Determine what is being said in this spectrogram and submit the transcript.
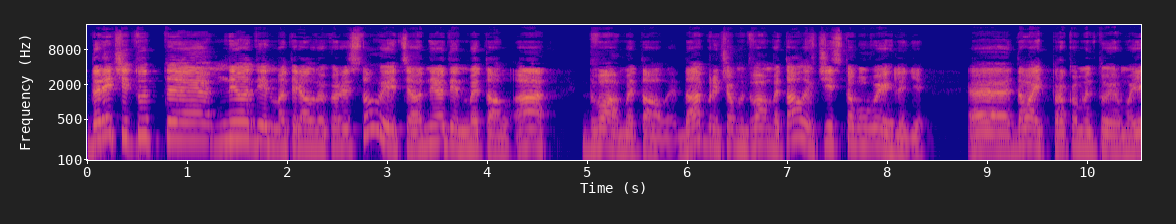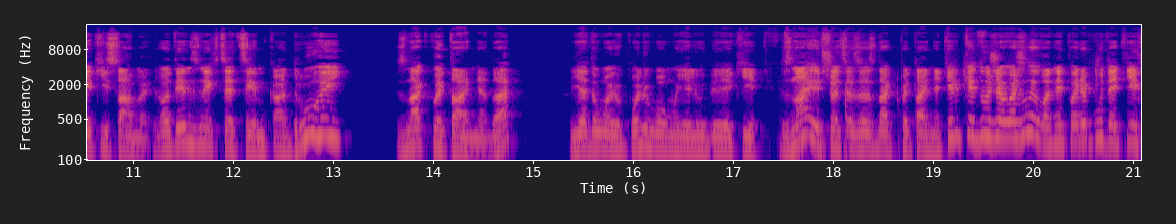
До речі, тут е, не один матеріал використовується, не один метал, а два метали. Да? Причому два метали в чистому вигляді. Е, давайте прокоментуємо, які саме. Один з них це цинк, а другий знак питання. Да? Я думаю, по-любому є люди, які знають, що це за знак питання. Тільки дуже важливо не перепутати їх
